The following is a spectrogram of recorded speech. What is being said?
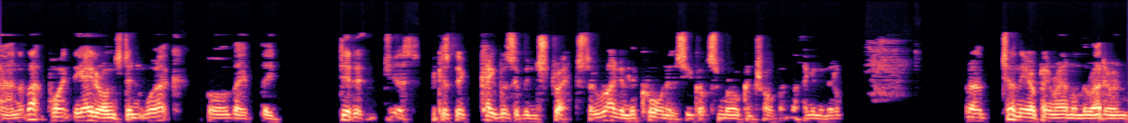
And at that point, the ailerons didn't work, or they, they did it just because the cables have been stretched. So right in the corners, you've got some roll control, but nothing in the middle. But I turned the airplane around on the rudder and,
